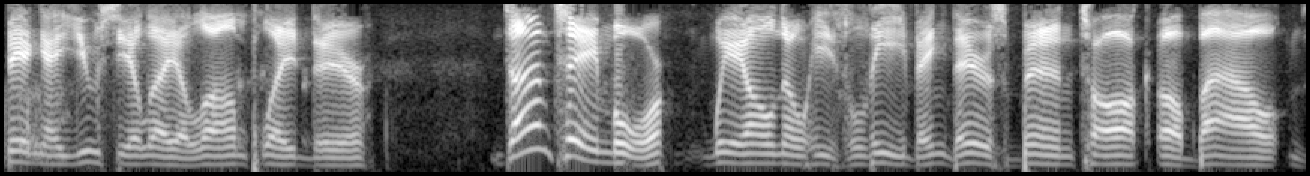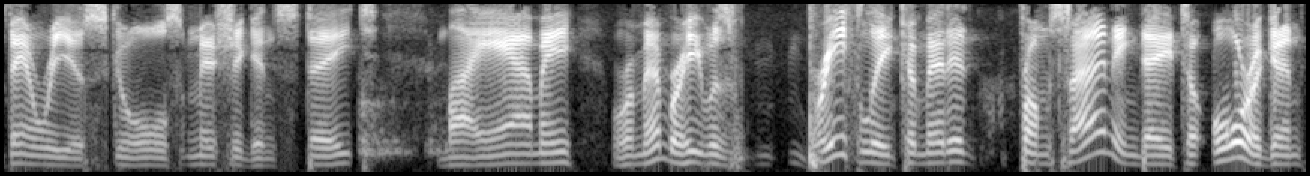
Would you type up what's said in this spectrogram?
being a UCLA alum, played there, Dante Moore. We all know he's leaving. There's been talk about various schools, Michigan State, Miami. Remember, he was briefly committed from signing day to Oregon.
